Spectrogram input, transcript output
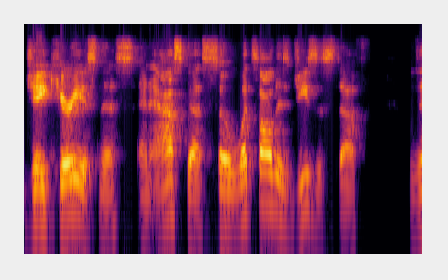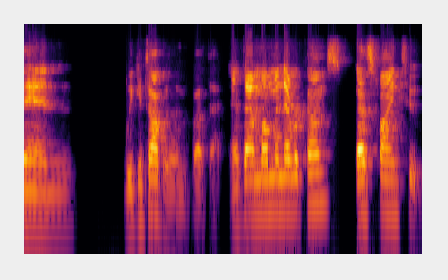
J curiousness and ask us, so what's all this Jesus stuff? Then we can talk with them about that. And if that moment never comes, that's fine too.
